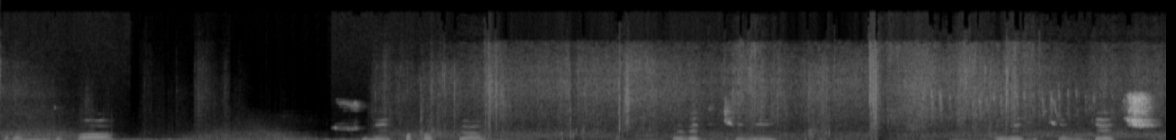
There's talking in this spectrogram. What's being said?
kara hindiba, şu ne papatya, deve dikeni, deve dikeni geç.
